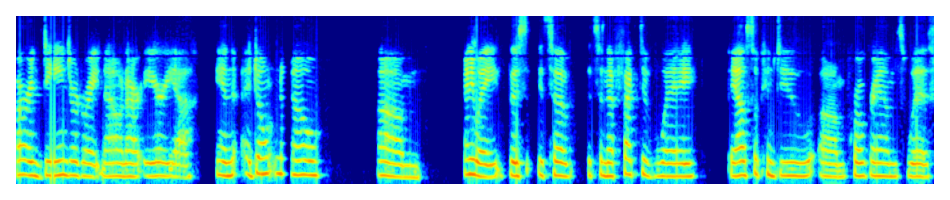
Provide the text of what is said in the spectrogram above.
are endangered right now in our area. And I don't know, um, anyway, this it's a it's an effective way. They also can do um, programs with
